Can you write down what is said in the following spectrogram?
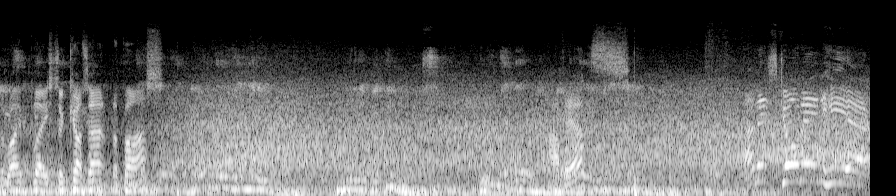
The right place to cut out the pass. Havertz. It's gone in here.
